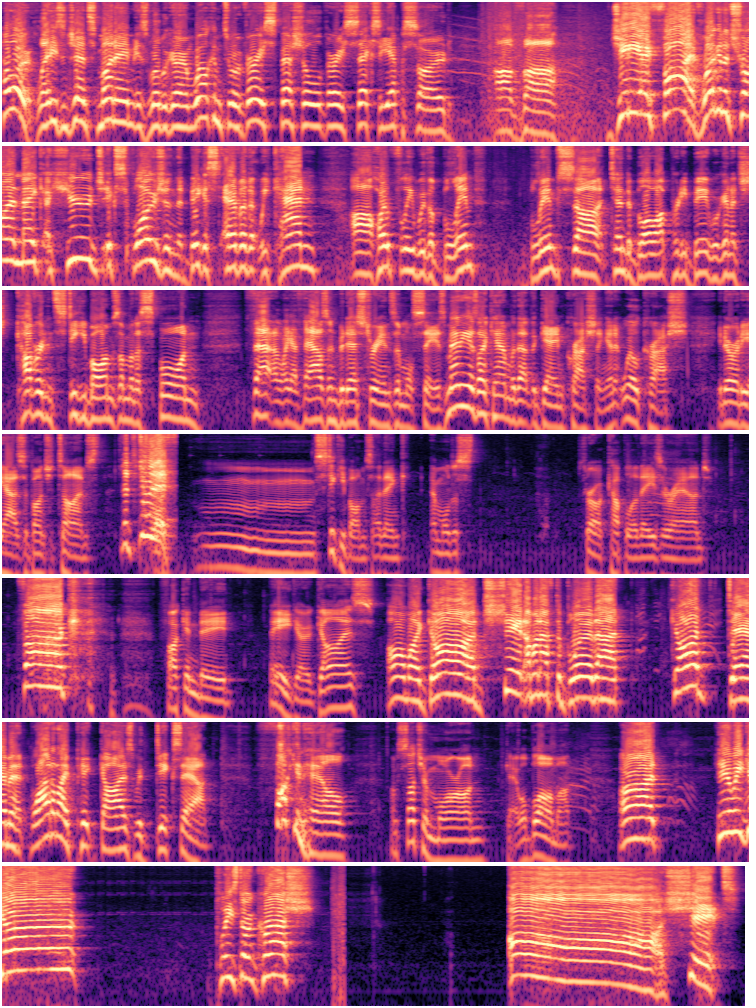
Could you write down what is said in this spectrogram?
Hello, ladies and gents. My name is Wilburgur, and welcome to a very special, very sexy episode of uh, GTA 5. We're going to try and make a huge explosion, the biggest ever that we can, uh, hopefully with a blimp. Blimps uh, tend to blow up pretty big. We're going to cover it in sticky bombs. I'm going to spawn like a thousand pedestrians, and we'll see as many as I can without the game crashing, and it will crash. It already has a bunch of times. Let's do this. Mm, sticky bombs, I think, and we'll just throw a couple of these around. Fuck! Fuck indeed. There you go, guys. Oh my god, shit, I'm gonna have to blur that. God damn it, why did I pick guys with dicks out? Fucking hell. I'm such a moron. Okay, we'll blow them up. Alright, here we go! Please don't crash! Oh, shit!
